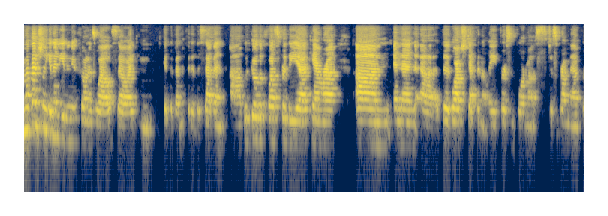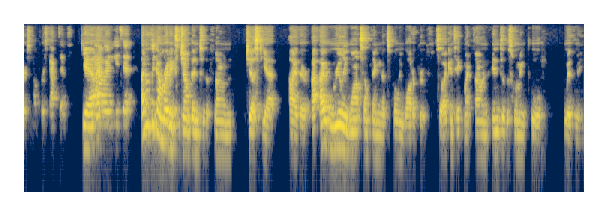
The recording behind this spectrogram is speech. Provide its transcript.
I'm eventually going to need a new phone as well, so I can get the benefit of the seven. Uh, would go the plus for the uh, camera. Um, and then uh, the watch definitely first and foremost, just from a personal perspective. Yeah, how I would use it. I don't think I'm ready to jump into the phone just yet either. I, I really want something that's fully waterproof, so I can take my phone into the swimming pool with me.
